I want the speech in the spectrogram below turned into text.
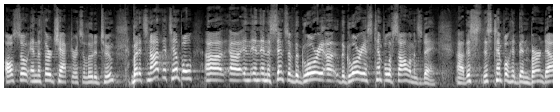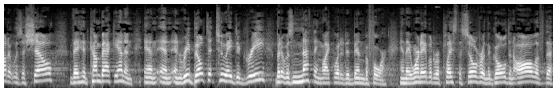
also in the third chapter it's alluded to. But it's not the temple uh, uh, in, in, in, the sense of the, glory, uh, the glorious temple of Solomon's day. Uh, this, this temple had been burned out. It was a shell. They had come back in and, and, and, and rebuilt it to a degree, but it was nothing like what it had been before. And they weren't able to replace the silver and the gold and all of the,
